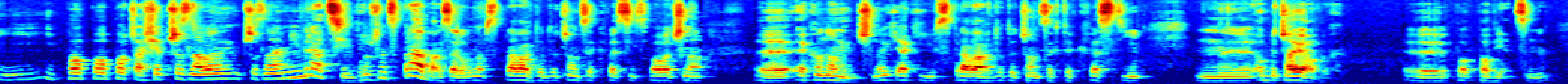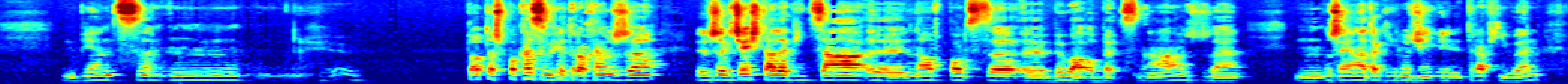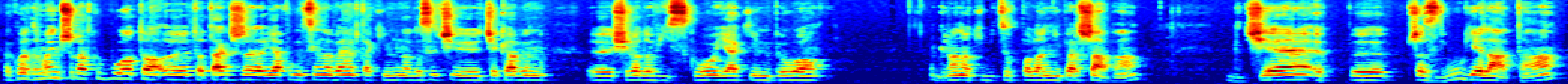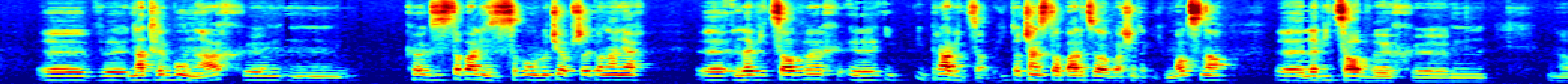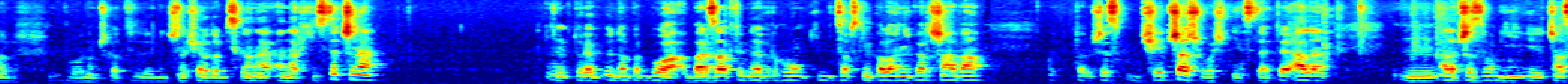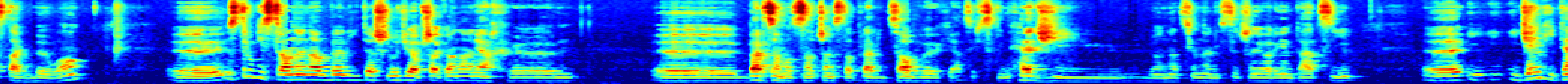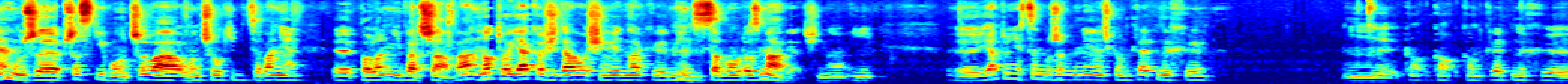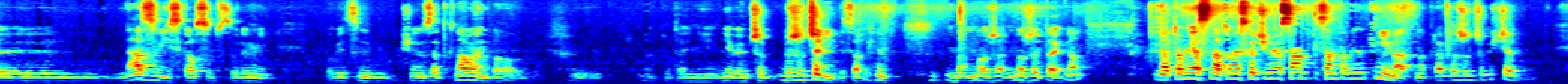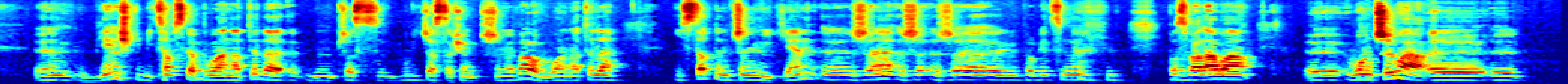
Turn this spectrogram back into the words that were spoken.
i, i po, po, po czasie przyznałem, przyznałem im rację w różnych sprawach, zarówno w sprawach dotyczących kwestii społeczno-ekonomicznych, jak i w sprawach dotyczących tych kwestii y, obyczajowych, y, po, powiedzmy. Więc mm, to też pokazuje trochę, że, że gdzieś ta lewica y, no, w Polsce była obecna, że, mm, że ja na takich ludzi y, trafiłem. Akurat w moim przypadku było to, y, to tak, że ja funkcjonowałem w takim no, dosyć y, ciekawym środowisku, jakim było grono kibiców Polonii Warszawa, gdzie przez długie lata na trybunach mm, koegzystowali ze sobą ludzie o przekonaniach lewicowych i, prawicowych. I to często bardzo właśnie takich mocno lewicowych. No, było na przykład liczne środowisko ana- anarchistyczne, y, które no, było bardzo aktywne w ruchu kibicowskim Polonii Warszawa. To już jest dzisiaj przeszłość niestety, ale, mm, ale przez długi czas tak było. Y, Z drugiej strony no, byli też ludzie o przekonaniach y, y, bardzo mocno często prawicowych, jacyś skinheadzi o nacjonalistycznej orientacji. I, i- dzięki temu, że wszystkich łączyła, łączyło kibicowanie Polonii Warszawa, no to jakoś dało się jednak y, między sobą rozmawiać. No i y, ja tu nie chcę może wymieniać konkretnych, y, y, ko, ko, konkretnych y, nazwisk osób, z którymi powiedzmy się zetknąłem, bo no tutaj nie, nie wiem, czy życzyliby sobie no, może, może tego. Natomiast, natomiast chodzi mi o sam, sam pewien klimat. No, prawda? Rzeczywiście y, więź kibicowska była na tyle, y, przez długi czas to się utrzymywało, była na tyle istotnym czynnikiem, y, że, że, że y, powiedzmy pozwalała, y, łączyła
